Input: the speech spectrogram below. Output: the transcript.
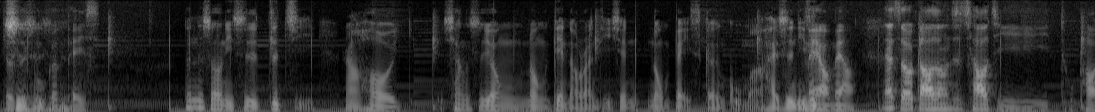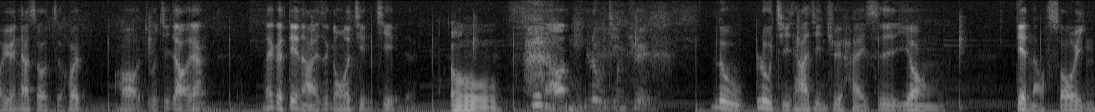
就是是鼓跟贝斯。那那时候你是自己，然后像是用那种电脑软体先弄贝斯跟鼓吗？还是你是没有没有，那时候高中是超级土炮，因为那时候只会哦，我记得好像那个电脑还是跟我姐借的，哦，然后录进去，录录吉他进去还是用电脑收音，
